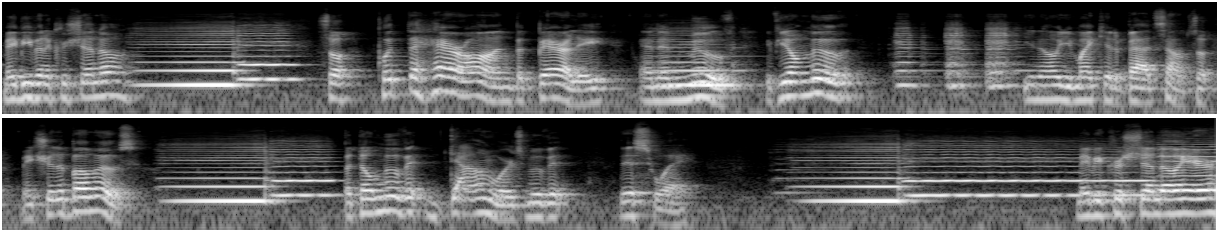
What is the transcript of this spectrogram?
Maybe even a crescendo. So put the hair on, but barely, and then move. If you don't move, you know, you might get a bad sound. So make sure the bow moves. But don't move it downwards, move it this way. Maybe crescendo here.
